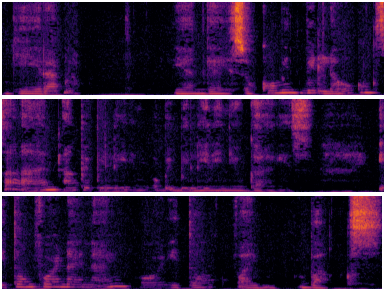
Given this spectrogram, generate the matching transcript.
Ang hirap no. Yan guys. So comment below kung saan ang pipiliin o bibilhin niyo guys. Itong 499 or itong 5 bucks.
